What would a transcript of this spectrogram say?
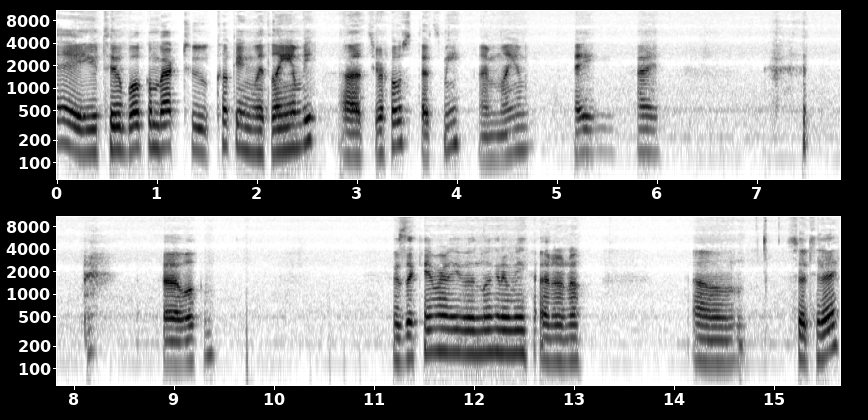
Hey YouTube, welcome back to Cooking with Lambie. Uh, it's your host, that's me. I'm Lamb. Hey, hi. uh, welcome. Is the camera even looking at me? I don't know. Um, so today,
